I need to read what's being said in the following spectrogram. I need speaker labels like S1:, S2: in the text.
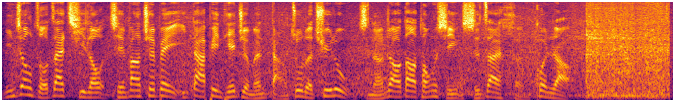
S1: 民众走在骑楼前方，却被一大片铁卷门挡住了去路，只能绕道通行，实在很困扰。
